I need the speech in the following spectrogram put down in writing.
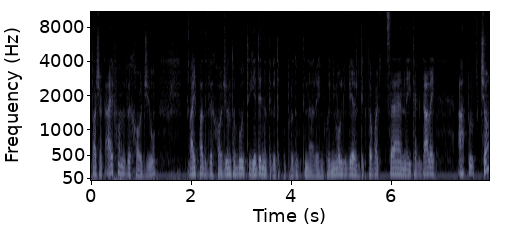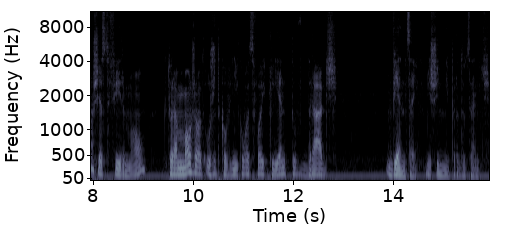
Patrz, jak iPhone wychodził, iPad wychodził, no to były jedyne tego typu produkty na rynku. Nie mogli, wiesz, dyktować ceny i tak dalej. Apple wciąż jest firmą, która może od użytkowników, od swoich klientów brać więcej niż inni producenci.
